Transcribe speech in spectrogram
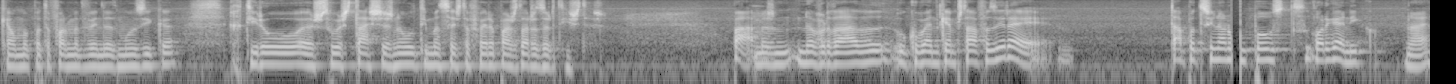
que é uma plataforma de venda de música, retirou as suas taxas na última sexta-feira para ajudar os artistas. Pá, mas na verdade o que o Bandcamp está a fazer é está a patrocinar um post orgânico, não é?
